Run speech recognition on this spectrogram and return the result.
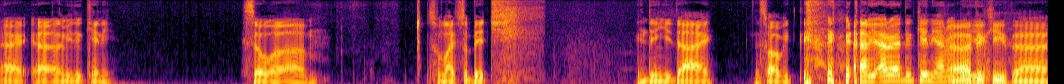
All right, uh, let me do Kenny. So, um, so life's a bitch, and then you die. That's why we. how, do you, how do I do Kenny? How do Uh, I I do, do? Keith. Uh,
